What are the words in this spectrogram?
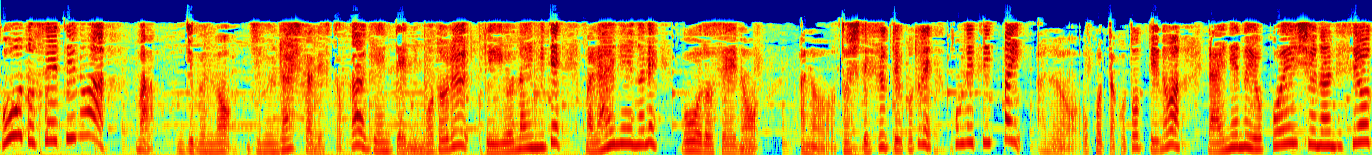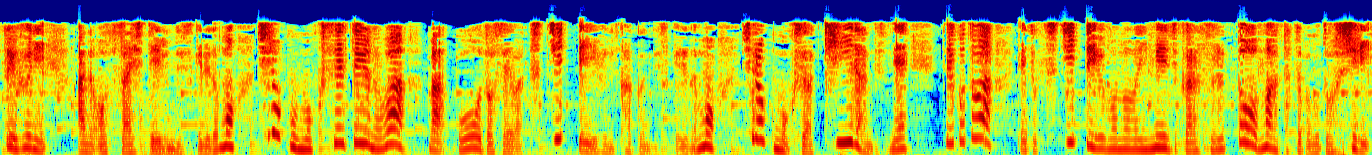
合土星というのは、まあ、自分の、自分らしさですとか、原点に戻るっていうような意味で、まあ、来年がね、合土星の、あの、年ですということで、今月いっぱい、あの、起こったことっていうのは、来年の予行演習なんですよというふうに、あの、お伝えしているんですけれども、白く木星というのは、まあ、合土星は土っていうふうに書くんですけれども、白く木星は木なんですね。ということは、えっ、と、土っていうもののイメージからすると、まあ、例えばどっしり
